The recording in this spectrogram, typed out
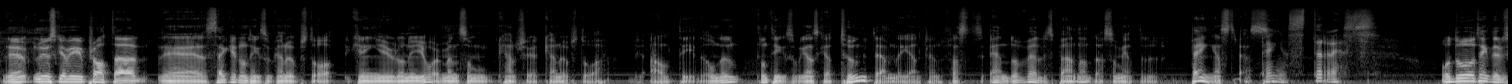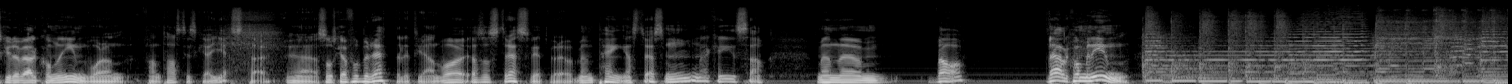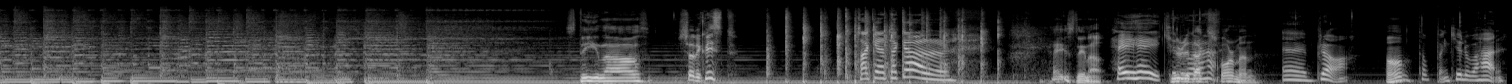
Nu, nu ska vi ju prata eh, säkert någonting som kan uppstå kring jul och nyår. Men som kanske kan uppstå alltid. Och det är någonting som är ganska tungt ämne egentligen. Fast ändå väldigt spännande. Som heter pengastress. Pengastress. Och då tänkte jag att vi skulle välkomna in våran fantastiska gäst här. Eh, som ska få berätta lite grann. Vad, alltså stress vet vi det men pengastress, mm, jag kan gissa. Men ehm, ja, välkommen in. Stina, Söderqvist! Tackar, tackar! hej Stina. Hej, hej, kul Hur är att vara här. dagsformen? Eh, bra, Ja. toppen, kul att vara här.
